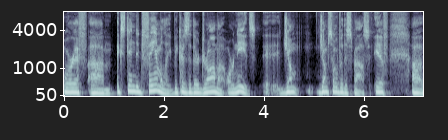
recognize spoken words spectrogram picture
or if um, extended family because of their drama or needs uh, jump jumps over the spouse, if uh,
